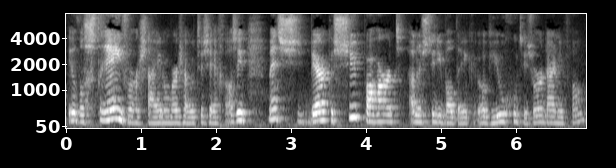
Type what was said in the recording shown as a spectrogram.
heel veel strevers zijn, om maar zo te zeggen. Als mensen werken super hard aan een studie, wat denk ik ook heel goed is hoor, daar niet van.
